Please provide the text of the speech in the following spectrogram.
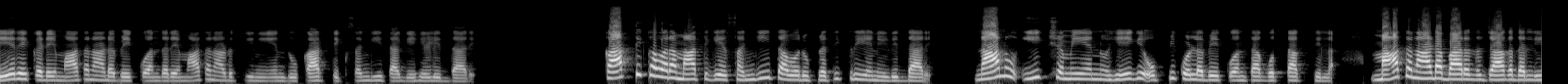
ಬೇರೆ ಕಡೆ ಮಾತನಾಡಬೇಕು ಅಂದರೆ ಮಾತನಾಡುತ್ತೀನಿ ಎಂದು ಕಾರ್ತಿಕ್ ಸಂಗೀತಾಗೆ ಹೇಳಿದ್ದಾರೆ. ಕಾರ್ತಿಕ್ ಅವರ ಮಾತಿಗೆ ಸಂಗೀತ ಅವರು ಪ್ರತಿಕ್ರಿಯೆ ನೀಡಿದ್ದಾರೆ. ನಾನು ಈ ಕ್ಷಮೆಯನ್ನು ಹೇಗೆ ಒಪ್ಪಿಕೊಳ್ಳಬೇಕು ಅಂತ ಗೊತ್ತಾಗ್ತಿಲ್ಲ. ಮಾತನಾಡಬಾರದ ಜಾಗದಲ್ಲಿ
